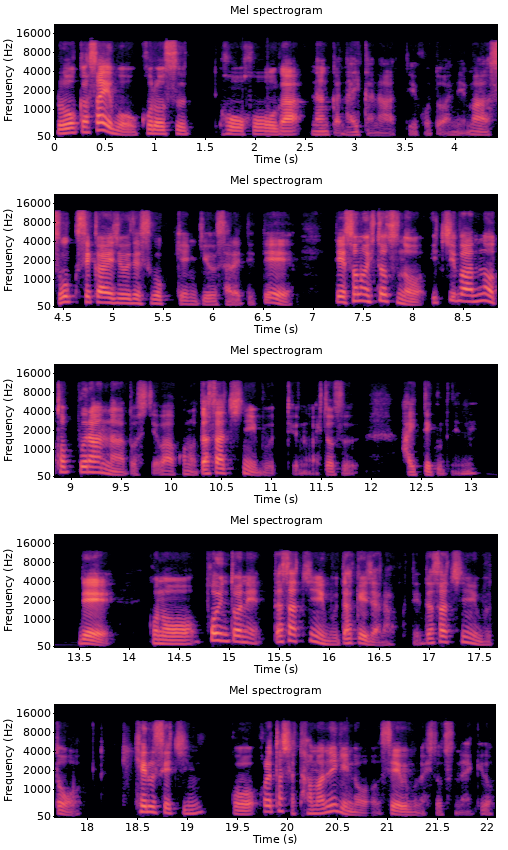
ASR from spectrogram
老化細胞を殺す方法がなんかないかなっていうことはね、まあ、すごく世界中ですごく研究されてて、で、その一つの一番のトップランナーとしては、このダサチニブっていうのが一つ入ってくるね。で、このポイントはね、ダサチニブだけじゃなくて、ダサチニブとケルセチン、こうこれ確か玉ねぎの成分の一つなんやけど、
